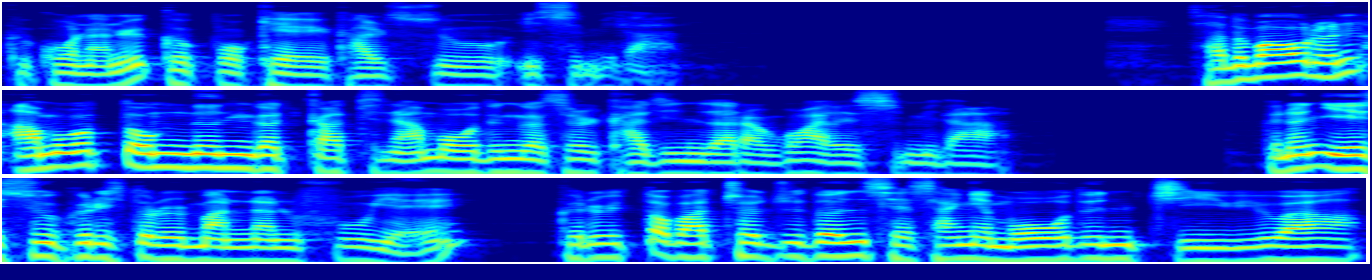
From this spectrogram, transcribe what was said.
그 고난을 극복해 갈 수 있습니다. 사도 바울은 아무것도 없는 것 같으나 모든 것을 가진 자라고 하였습니다. 그는 예수 그리스도를 만난 후에 그를 떠받쳐 주던 세상의 모든 지위와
